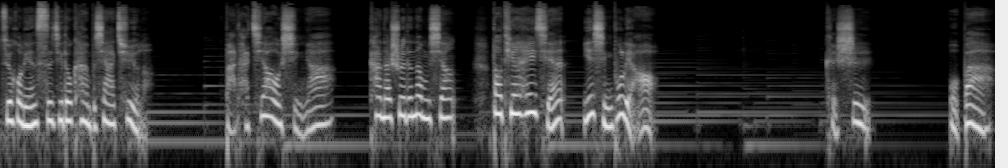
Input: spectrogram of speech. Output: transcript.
最后连司机都看不下去了，把他叫醒啊，看他睡得那么香。到天黑前也醒不了。可是，我爸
